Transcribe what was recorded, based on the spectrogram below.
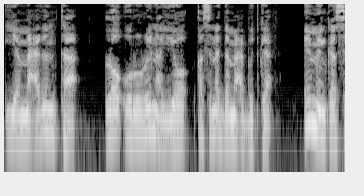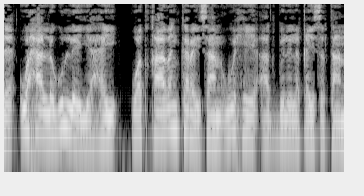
iyo macdanta loo ururinayo qasnadda macbudka. Iminkase waxaa lagu leeyahay waad qaadan karaysaan wixii aad bililiqaysataan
